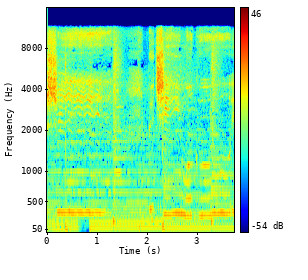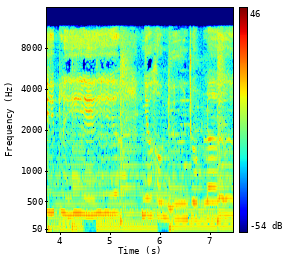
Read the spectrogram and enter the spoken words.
nữ từ chỉ một cú ít lia nhớ hầu nữ drop love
